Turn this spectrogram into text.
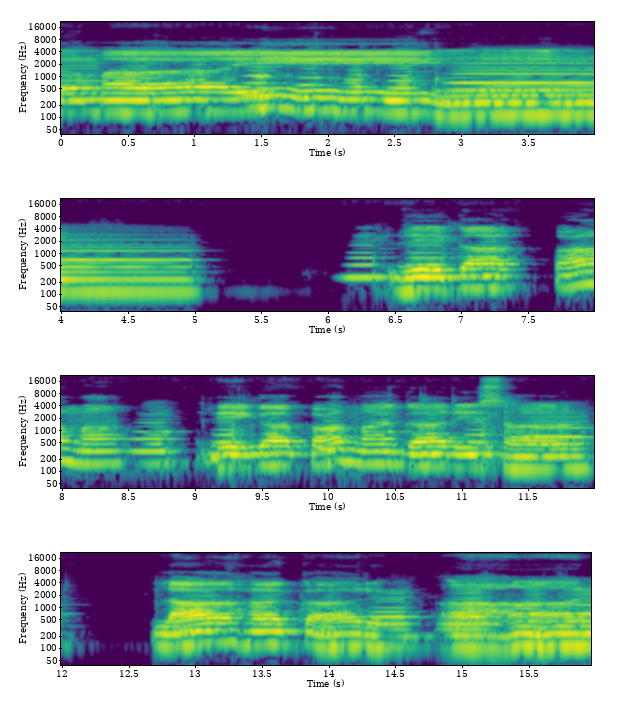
ਕਮਾਏ। ਰੇਗਾ ਪਾਮਾ ਰੇਗਾ ਪਾਮਾ ਗਰਿਸਾ, ਲਾਹ ਕਰ ਆਨਿਆ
